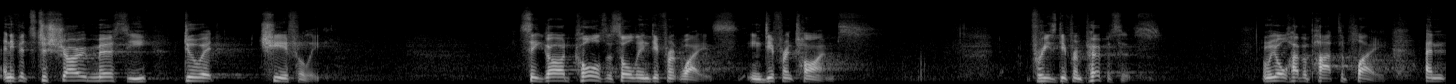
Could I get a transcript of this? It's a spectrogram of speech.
And if it's to show mercy, do it cheerfully. See, God calls us all in different ways, in different times, for His different purposes. And we all have a part to play. And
